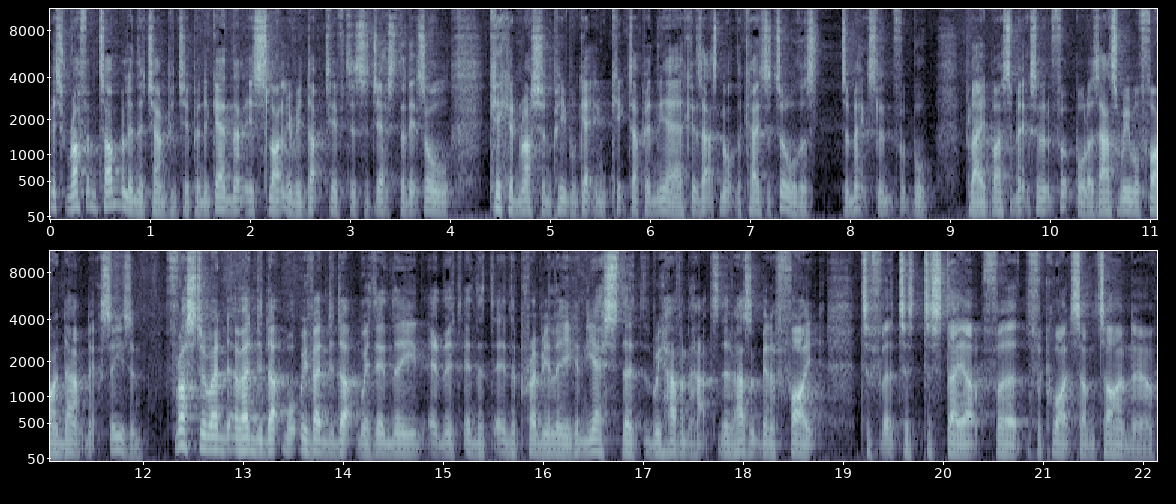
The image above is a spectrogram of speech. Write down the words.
it's rough and tumble in the championship. And again, that is slightly reductive to suggest that it's all kick and rush and people getting kicked up in the air because that's not the case at all. There's some excellent football played by some excellent footballers, as we will find out next season. For us to end, have ended up what we've ended up with in the in the in the, in the Premier League, and yes, the, we haven't had to, there hasn't been a fight to, to to stay up for for quite some time now.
